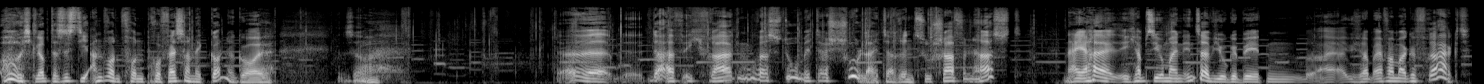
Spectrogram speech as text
Oh, ich glaube, das ist die Antwort von Professor McGonagall. So. Äh, darf ich fragen, was du mit der Schulleiterin zu schaffen hast? Naja, ich habe sie um ein Interview gebeten. Ich habe einfach mal gefragt.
